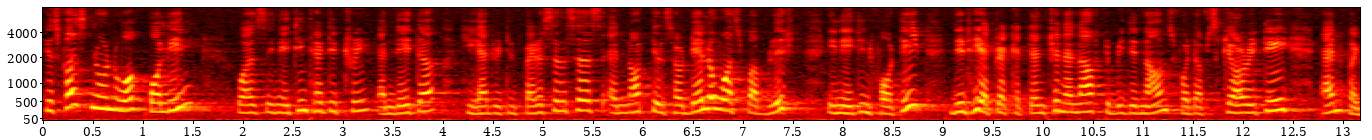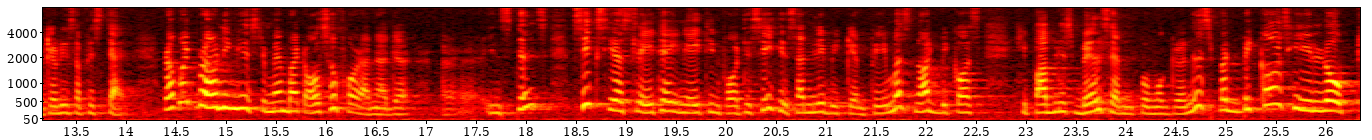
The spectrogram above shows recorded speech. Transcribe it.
His first known work Pauline was in 1833 and later he had written Paracelsus and not till Sordello was published in 1840 did he attract attention enough to be denounced for the obscurity and vagaries of his style. Robert Browning is remembered also for another uh, instance. Six years later in 1846, he suddenly became famous not because he published Bells and Pomegranates, but because he eloped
